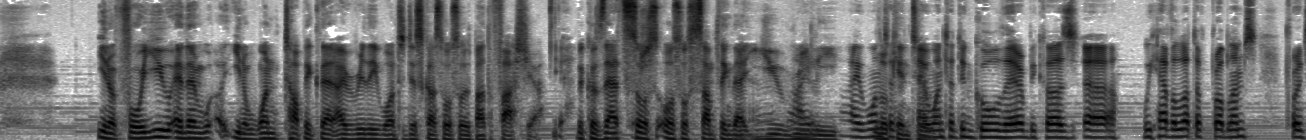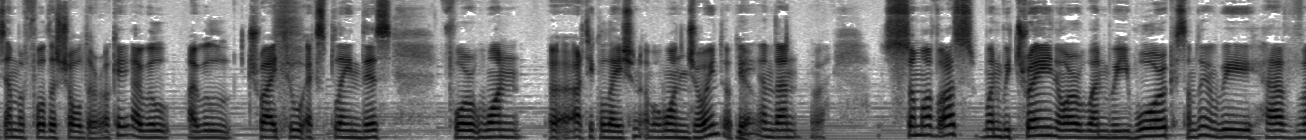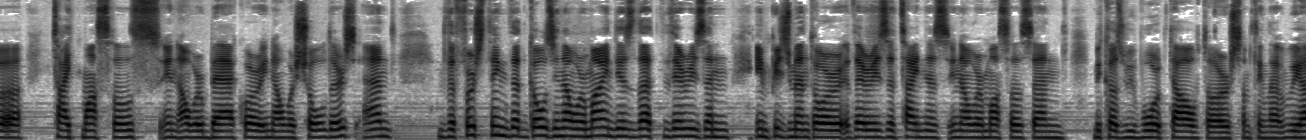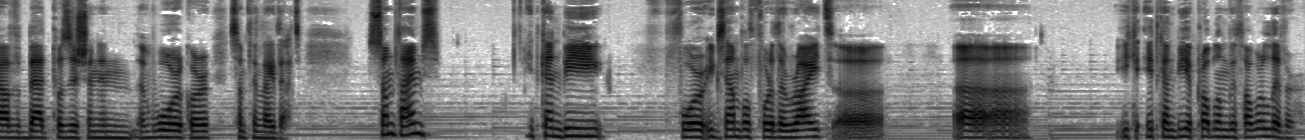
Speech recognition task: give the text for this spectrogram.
you know for you and then you know one topic that i really want to discuss also is about the fascia Yeah. because that's also, also something that you really I, I wanted, look into I wanted to go there because uh, we have a lot of problems. For example, for the shoulder. Okay, I will I will try to explain this for one articulation of one joint. Okay, Yeah. and then. Uh, some of us, when we train or when we work, something we have uh, tight muscles in our back or in our shoulders, and the first thing that goes in our mind is that there is an impingement or there is a tightness in our muscles, and because we worked out or something like we have a bad position in work or something like that. Sometimes it can be, for example, for the right. Uh, uh, it, it can be a problem with our liver.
